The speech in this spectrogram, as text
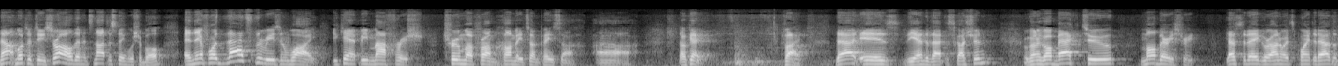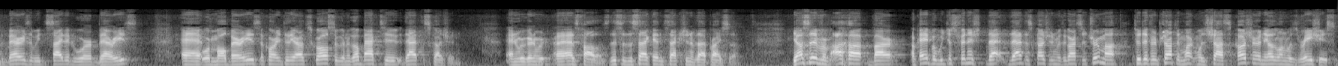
not mutter to Israel, then it's not distinguishable, and therefore that's the reason why you can't be mafresh truma from chametz on Pesach. Ah, okay, fine. That is the end of that discussion. We're going to go back to Mulberry Street. Yesterday, Goranowitz pointed out that the berries that we decided were berries, uh, were mulberries according to the Art Scroll, So we're going to go back to that discussion, and we're going to uh, as follows. This is the second section of that brisa. Yosef of Acha Bar. Okay, but we just finished that, that discussion with regards to Truma. Two different pshatim. One was Shas Kosher, and the other one was Rashis.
